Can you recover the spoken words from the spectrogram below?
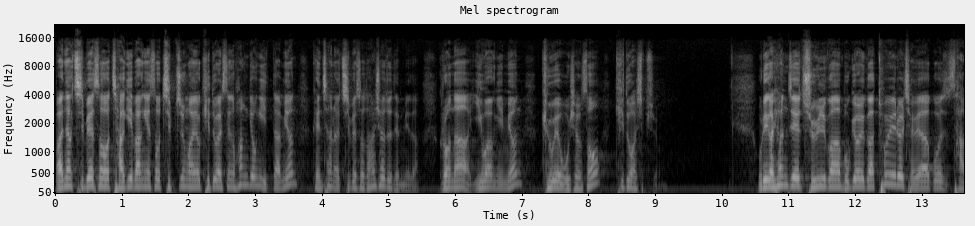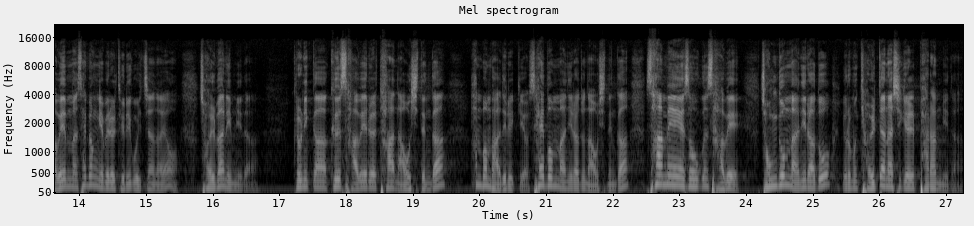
만약 집에서 자기 방에서 집중하여 기도할 수 있는 환경이 있다면 괜찮아요. 집에서도 하셔도 됩니다. 그러나 이왕이면 교회 오셔서 기도하십시오. 우리가 현재 주일과 목요일과 토요일을 제외하고 4회만 새벽 예배를 드리고 있잖아요. 절반입니다. 그러니까 그 4회를 다 나오시든가 한 번 봐드릴게요. 세 번만이라도 나오시든가 3회에서 혹은 4회 정도만이라도 여러분 결단하시길 바랍니다.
